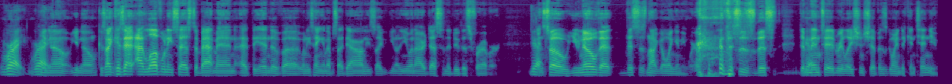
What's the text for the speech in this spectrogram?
right, right. you know, you know, because I because I, I love when he says to Batman at the end of uh, when he's hanging upside down, he's like, you know, you and I are destined to do this forever. Yeah. And so you know that this is not going anywhere. this is this demented relationship is going to continue.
